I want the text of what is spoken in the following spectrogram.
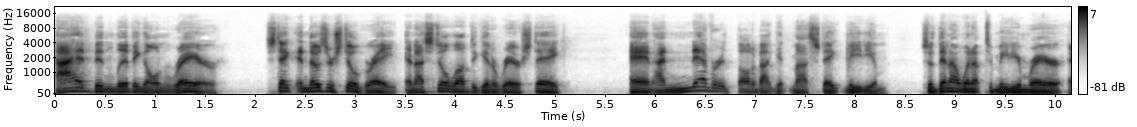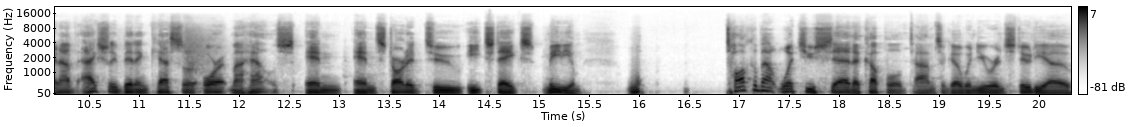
I had been living on rare steak, and those are still great. And I still love to get a rare steak. And I never had thought about getting my steak medium. So then I went up to medium rare, and I've actually been in Kessler or at my house and and started to eat steaks medium. Talk about what you said a couple of times ago when you were in studio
